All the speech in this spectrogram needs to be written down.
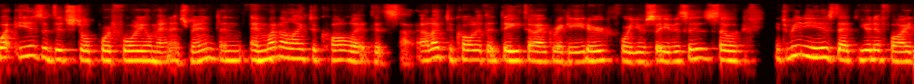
what is a digital portfolio management and and what i like to call it it's i like to call it a data aggregator for your services. So it really is that unified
